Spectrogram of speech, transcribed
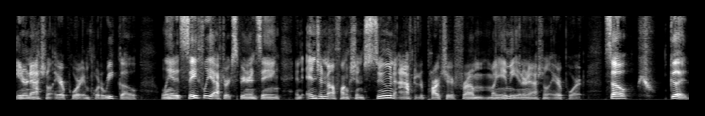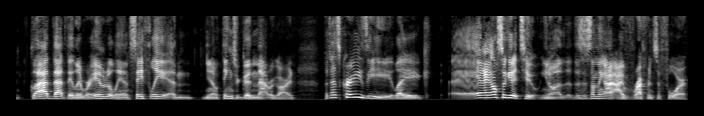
International Airport in Puerto Rico landed safely after experiencing an engine malfunction soon after departure from Miami International Airport. So, whew, good. Glad that they were able to land safely and, you know, things are good in that regard. But that's crazy. Like, and I also get it too. You know, this is something I, I've referenced before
